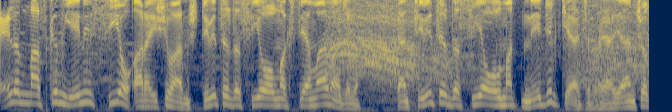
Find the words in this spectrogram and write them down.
Elon Musk'ın yeni CEO arayışı varmış. Twitter'da CEO olmak isteyen var mı acaba? Yani Twitter'da CEO olmak nedir ki acaba ya? Yani çok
